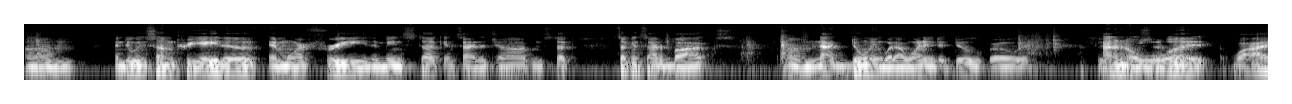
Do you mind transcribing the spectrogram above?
um, and doing something creative and more free than being stuck inside a job and stuck stuck inside a box, um, not doing what I wanted to do, bro. And I don't know what, why,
